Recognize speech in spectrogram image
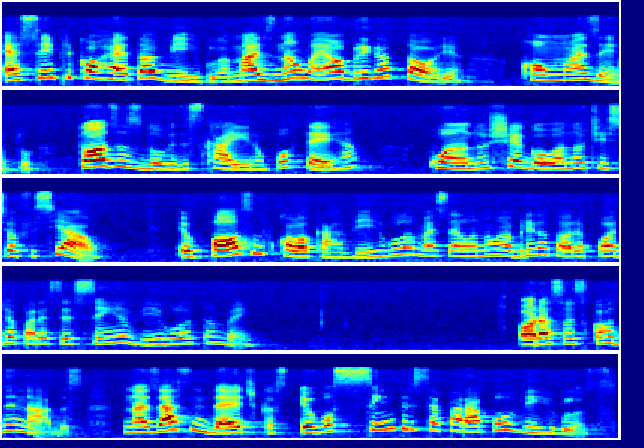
é sempre correta a vírgula, mas não é obrigatória. Como no exemplo, todas as dúvidas caíram por terra, quando chegou a notícia oficial. Eu posso colocar vírgula, mas ela não é obrigatória, pode aparecer sem a vírgula também. Orações coordenadas. Nas assindéticas, eu vou sempre separar por vírgulas,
